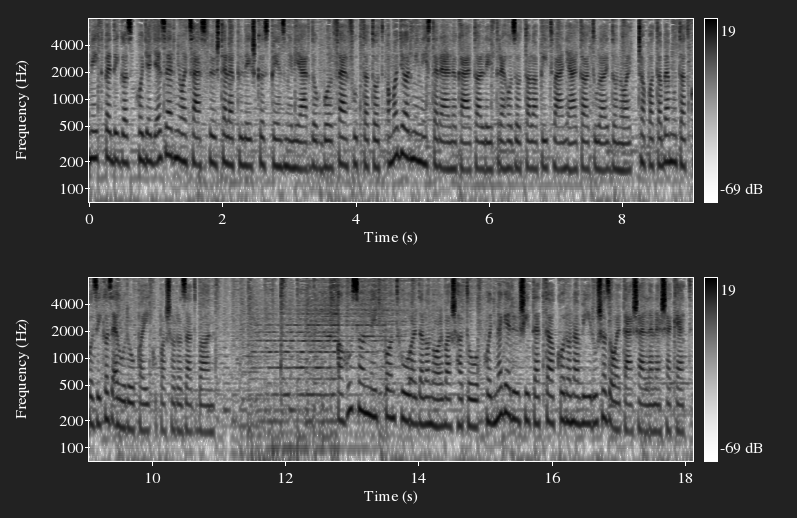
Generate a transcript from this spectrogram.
Mégpedig az, hogy egy 1800 fős település közpénzmilliárdokból felfuttatott, a magyar miniszterelnök által létrehozott alapítvány által tulajdonolt csapata bemutatkozik az Európai Kupasorozatban. A 24.hu oldalon olvasható, hogy megerősítette a koronavírus az oltás elleneseket.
